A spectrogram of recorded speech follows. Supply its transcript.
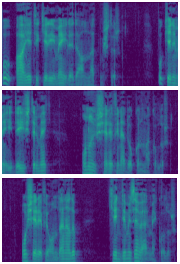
bu ayet-i kerime ile de anlatmıştır. Bu kelimeyi değiştirmek onun şerefine dokunmak olur. O şerefi ondan alıp kendimize vermek olur.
